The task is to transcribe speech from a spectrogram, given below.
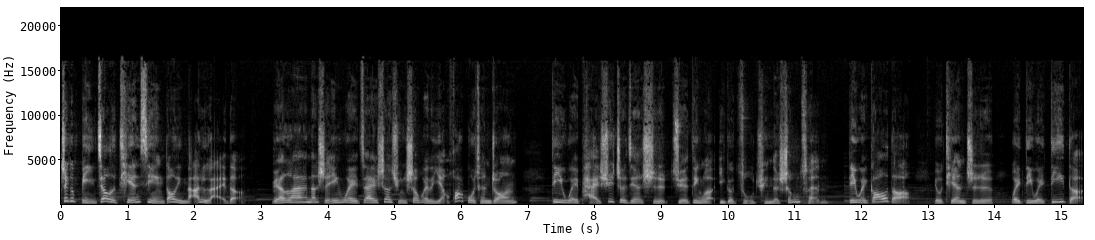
这个比较的天性到底哪里来的？原来那是因为在社群社会的演化过程中，地位排序这件事决定了一个族群的生存。地位高的有天职为地位低的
